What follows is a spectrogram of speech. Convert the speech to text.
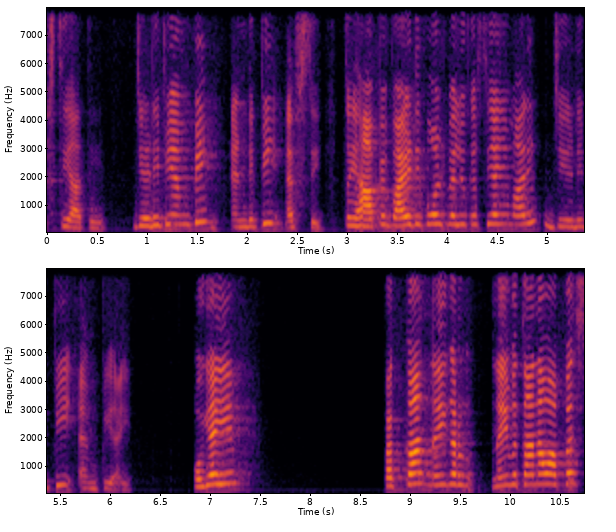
सी आती है जीडीपी एमपी एनडीपी एफसी तो यहाँ पे बाई डिफॉल्ट वैल्यू कैसी आई हमारी जीडीपी एमपी आई हो गया ये पक्का नहीं कर नहीं बताना वापस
